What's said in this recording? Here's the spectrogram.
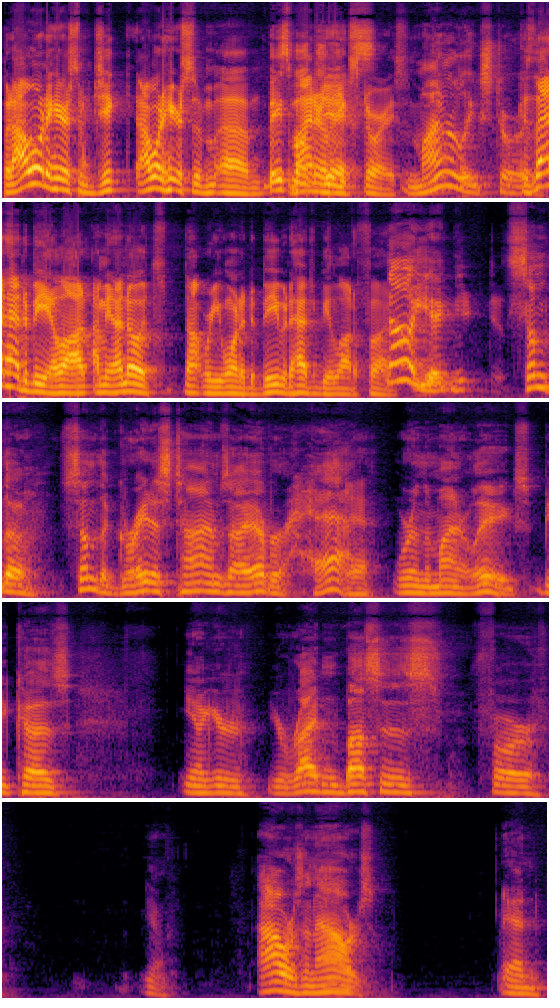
but I want to hear some jick. I want to hear some um, Baseball minor league stories Minor league stories. because that had to be a lot. I mean, I know it's not where you wanted to be, but it had to be a lot of fun. No, you, you- some of the some of the greatest times I ever had Yeah. were in the minor leagues because you know you're you're riding buses for you know hours and hours, and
